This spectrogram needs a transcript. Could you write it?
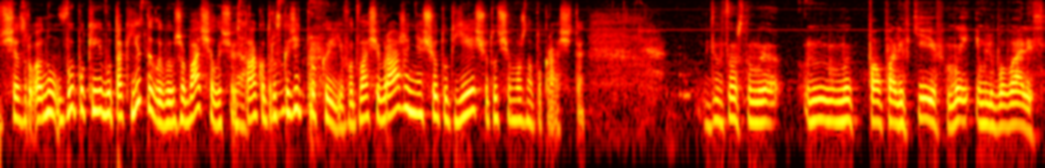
ще зробити? Ну, ви по Києву так їздили, ви вже бачили щось, Да. так? От розкажіть про Київ. От ваші враження, що тут є, що тут ще можна покращити. Дело в том, что мы, м, мы попали в Киев, мы им любовались.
